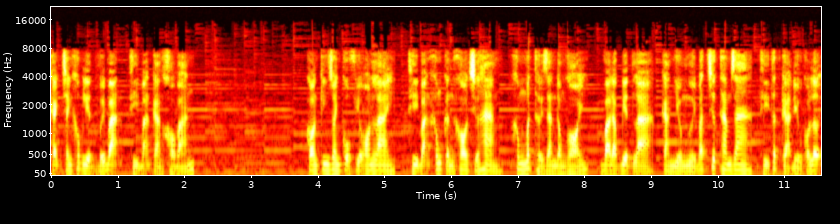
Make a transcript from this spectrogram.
cạnh tranh khốc liệt với bạn thì bạn càng khó bán. Còn kinh doanh cổ phiếu online thì bạn không cần kho chứa hàng, không mất thời gian đóng gói và đặc biệt là càng nhiều người bắt trước tham gia thì tất cả đều có lợi.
